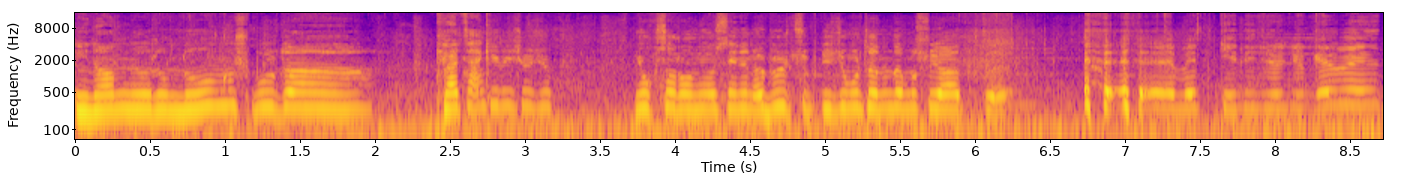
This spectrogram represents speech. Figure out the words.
İnanmıyorum ne olmuş burada? Kertenkele çocuk. Yoksa Romeo senin öbür sürpriz yumurtanı da mı suya attı? evet kedi çocuk evet.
